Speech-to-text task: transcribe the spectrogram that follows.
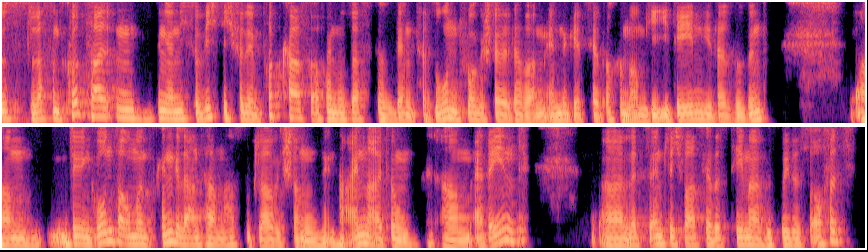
das lass uns kurz halten. Bin ja nicht so wichtig für den Podcast, auch wenn du sagst, da werden Personen vorgestellt, aber am Ende geht es ja doch immer um die Ideen, die da so sind. Ähm, den Grund, warum wir uns kennengelernt haben, hast du, glaube ich, schon in der Einleitung ähm, erwähnt. Äh, letztendlich war es ja das Thema hybrides Office.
